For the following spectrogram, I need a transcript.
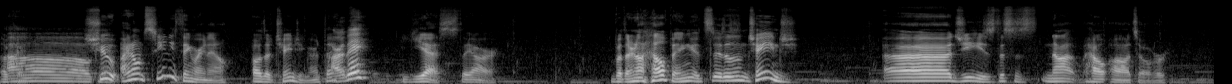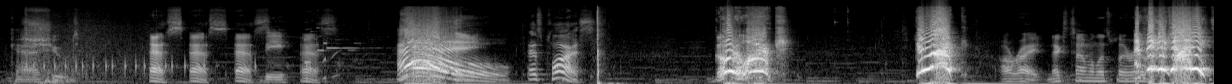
Okay. Oh, okay. Shoot, I don't see anything right now. Oh, they're changing, aren't they? Are they? Yes, they are. But they're not helping. It's it doesn't change. Uh, geez, this is not how. Oh, it's over. Okay. Shoot. S S S B. S. Hey! Oh, S plus. Go to work! Good luck! All right. Next time on Let's Play I Around, think I got it!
